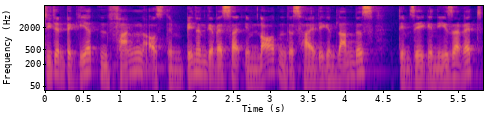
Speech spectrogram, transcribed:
die den begehrten Fang aus dem Binnengewässer im Norden des Heiligen Landes, dem See Genezareth,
